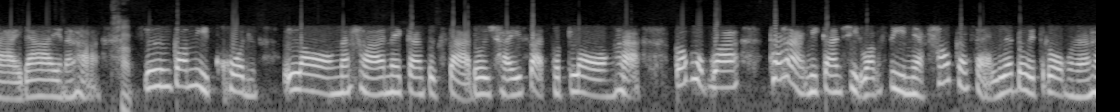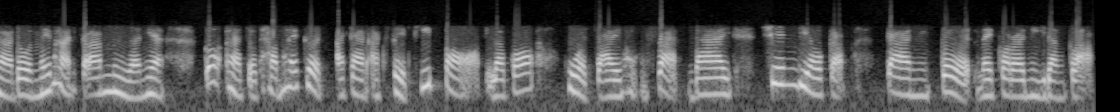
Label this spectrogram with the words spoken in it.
รายได้นะคะครับซึ่งก็มีคนลองนะคะ ในการศึกษาโดยใช้สัตว์ทดลองค่ะ ก็พบว่าถ้าหากมีการฉีดวัคซีนเนี่ยเข้ากระแสเลือดโดยตรงนะคะ โดยไม่ผ่านกล้ามเนื้อเนี่ย ก็อาจจะทำให้เกิดอาการอักเสบที่ปอด แล้วก็หัวใจของสัตว์ได้ เช่นเดียวกับ การเกิดในกรณีดังกล่าว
